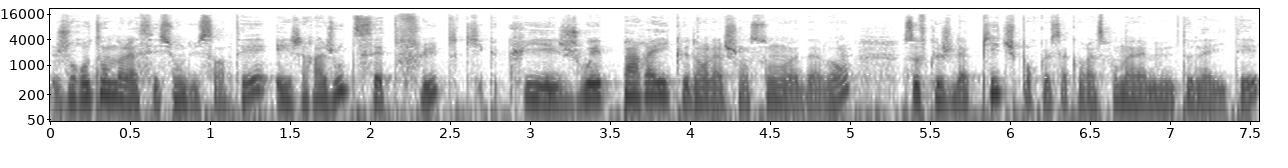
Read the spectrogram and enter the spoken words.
Je retourne dans la session du synthé et je rajoute cette flûte qui, est jouée pareil que dans la chanson euh, d'avant, sauf que je la pitch pour que ça corresponde à la même tonalité.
